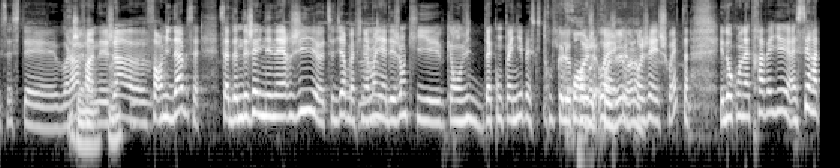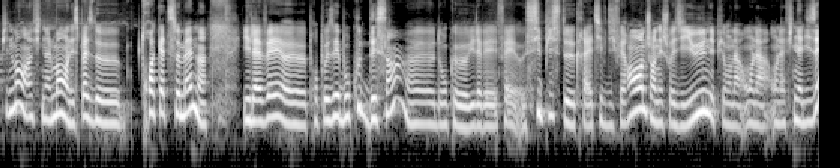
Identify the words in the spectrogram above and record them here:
ça, c'était voilà, enfin, déjà formidable. Ça, ça, donne déjà une énergie de se dire, bah, finalement, il y a des gens qui, qui ont envie d'accompagner parce qu'ils trouvent que, le projet, projet, le projet, est chouette. Et donc, on a travaillé assez rapidement, hein, finalement, en l'espace de 3-4 semaines. Il avait proposé beaucoup de dessins. donc, il avait fait six pistes créatives différentes. J'en ai choisi une et puis on l'a on l'a finalisé.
